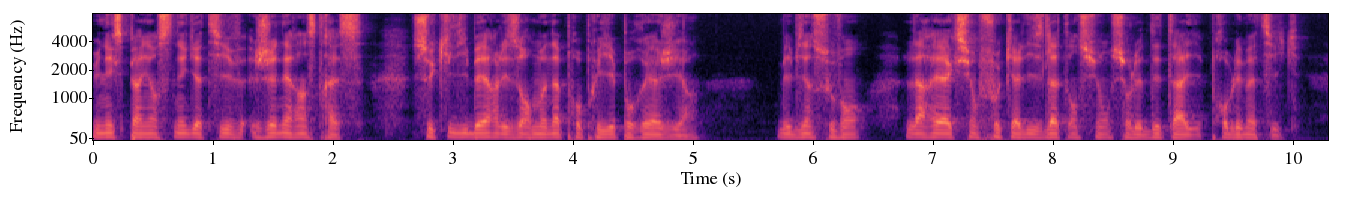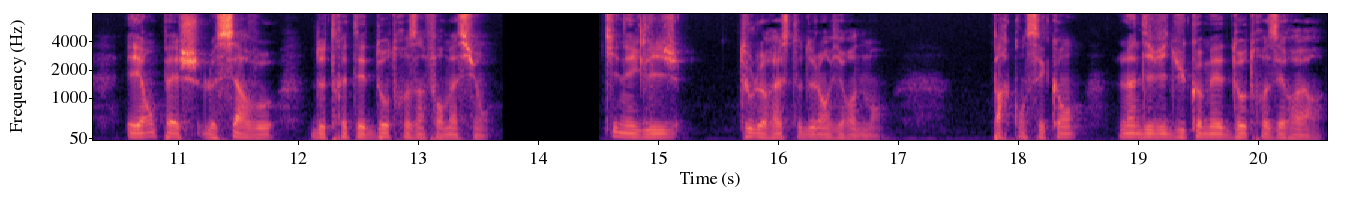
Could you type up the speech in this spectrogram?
Une expérience négative génère un stress, ce qui libère les hormones appropriées pour réagir. Mais bien souvent, la réaction focalise l'attention sur le détail problématique et empêche le cerveau de traiter d'autres informations, qui négligent tout le reste de l'environnement. Par conséquent, l'individu commet d'autres erreurs,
